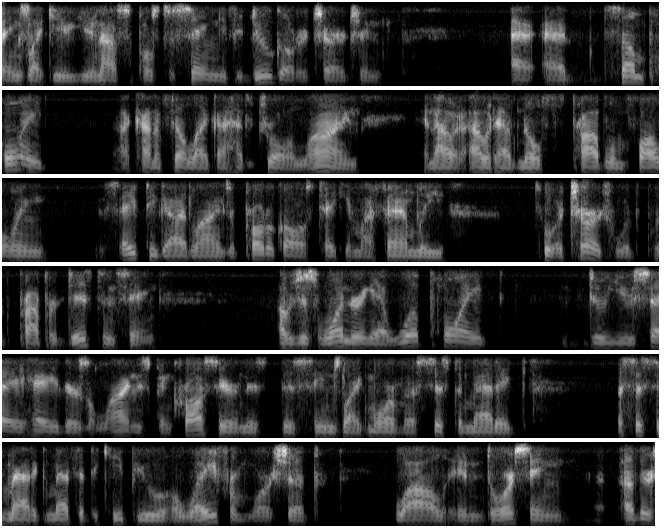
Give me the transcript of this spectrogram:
things like you, you're not supposed to sing if you do go to church. And at, at some point, I kind of felt like I had to draw a line, and I would, I would have no problem following safety guidelines and protocols, taking my family to a church with, with proper distancing. I was just wondering at what point do you say, hey, there's a line that's been crossed here, and this this seems like more of a systematic a systematic method to keep you away from worship while endorsing other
